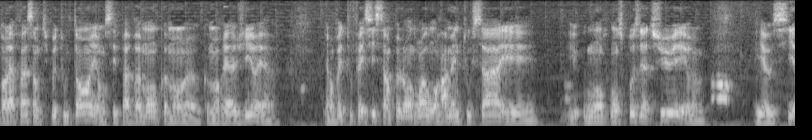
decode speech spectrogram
la face un petit peu tout le temps et on sait pas vraiment comment, euh, réagir. Et, en fait, Two Faces, c'est un peu l'endroit où on ramène tout ça et, où on, se pose là-dessus. Et euh, il y a aussi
